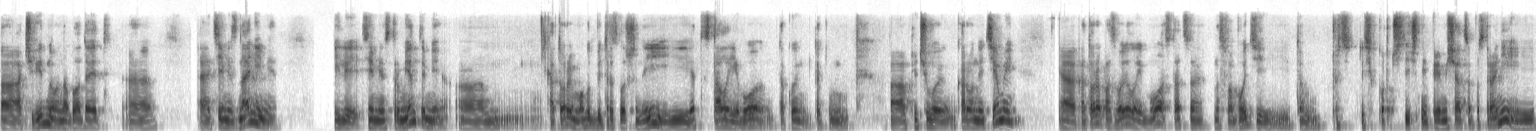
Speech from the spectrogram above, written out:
э, очевидно, он обладает э, теми знаниями, или теми инструментами, эм, которые могут быть разглашены, и это стало его такой, таким ключевой коронной темой, э, которая позволила ему остаться на свободе и там до сих пор частично перемещаться по стране и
